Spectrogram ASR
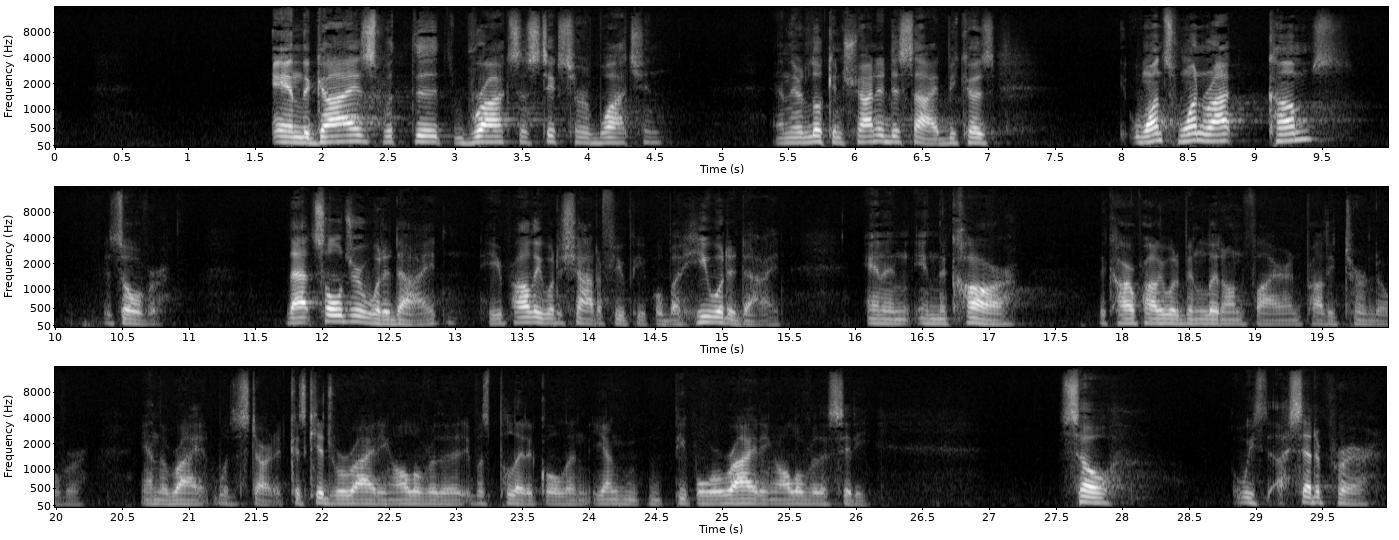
And the guys with the rocks and sticks are watching, and they're looking, trying to decide because once one rock comes, it's over. That soldier would have died. He probably would have shot a few people, but he would have died. And in, in the car, the car probably would have been lit on fire and probably turned over, and the riot would have started because kids were rioting all over the. It was political, and young people were rioting all over the city. So we, I said a prayer,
